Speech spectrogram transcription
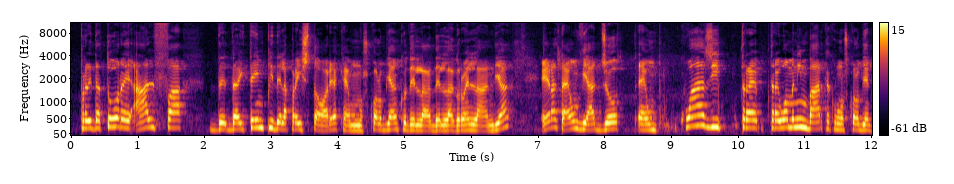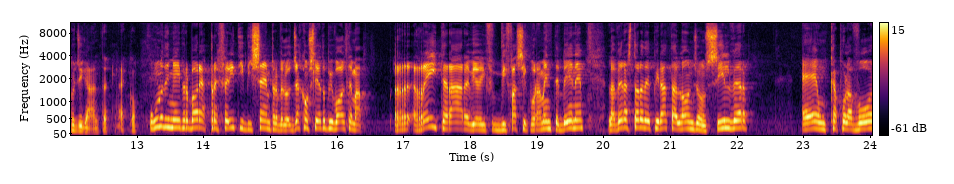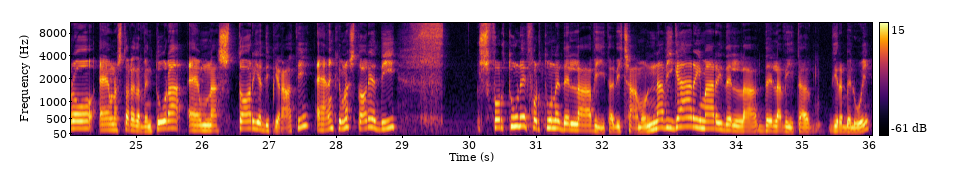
predatore alfa de, dai tempi della preistoria, che è uno squalo bianco della, della Groenlandia, e in realtà è un viaggio, è un quasi tre, tre, uomini in barca con uno squalo bianco gigante. Ecco. Uno dei miei iperborea preferiti di sempre, ve l'ho già consigliato più volte, ma reiterare vi, vi, fa sicuramente bene. La vera storia del pirata Long John Silver è un capolavoro, è una storia d'avventura, è una storia di pirati, è anche una storia di sfortune e fortune della vita, diciamo, navigare i mari della, della vita, direbbe lui,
